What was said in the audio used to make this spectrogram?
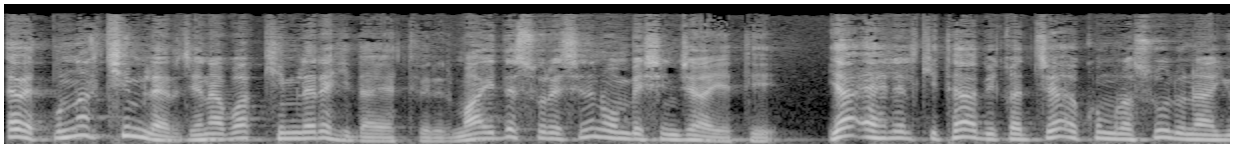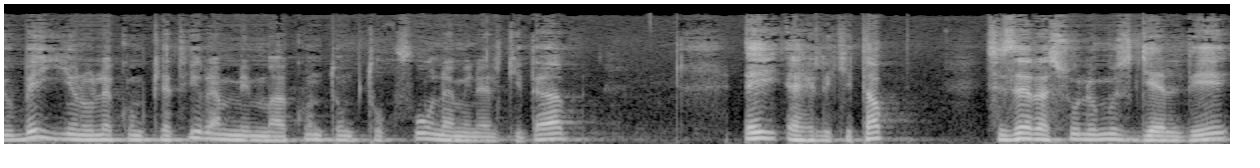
Evet bunlar kimler? Cenab-ı Hak kimlere hidayet verir? Maide suresinin 15. ayeti. Ya ehlel kitabi kad ca'akum rasuluna yubeyyinu lekum ketiren mimma kuntum tukfune minel kitab. Ey ehli kitap Size Resulümüz geldi,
